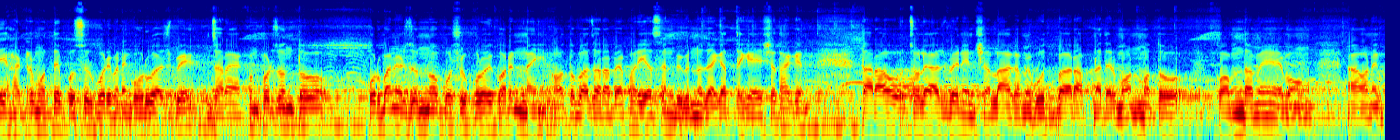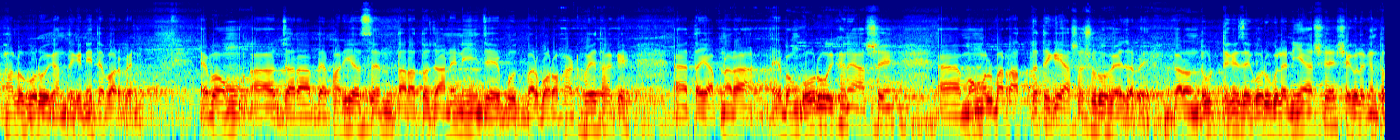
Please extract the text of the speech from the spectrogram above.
এই হাটের মধ্যে প্রচুর পরিমাণে গরু আসবে। যারা এখন পর্যন্ত কোরবানির জন্য পশু ক্রয় করেন নাই অথবা যারা ব্যাপারী আছেন বিভিন্ন জায়গার থেকে এসে থাকেন, তারাও চলে আসবেন ইনশাল্লাহ আগামী বুধবার। আপনাদের মন মতো কম দামে এবং অনেক ভালো গরু এখান থেকে নিতে পারবেন। এবং যারা ব্যাপারী আছেন, তারা তো জানেনই যে বুধবার বড় হাট হয়ে থাকে তাই আপনারা, এবং গরু এখানে আসে মঙ্গলবার রাত্রে থেকেই আসা শুরু হয়ে যাবে। কারণ দূর থেকে যে গরুগুলো নিয়ে আসে সেগুলো কিন্তু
